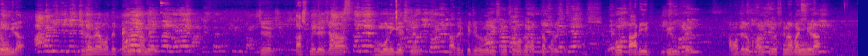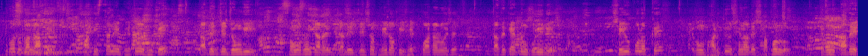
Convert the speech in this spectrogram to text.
জঙ্গিরা যেভাবে আমাদের পেহেলগ্রামে যে কাশ্মীরে যারা ভ্রমণে গিয়েছিলেন, তাদেরকে যেভাবে নৃশংসভাবে হত্যা করেছে এবং তারই বিরুদ্ধে আমাদেরও ভারতীয় সেনাবাহিনীরা গতকাল রাতে পাকিস্তানের ভেতরে ঢুকে তাদের যে জঙ্গি সংগঠন, যারা যাদের যেসব হেড অফিস হেডকোয়ার্টার রয়েছে, তাদেরকে একদম গুড়িয়ে দিয়েছে। সেই উপলক্ষে এবং ভারতীয় সেনাদের সাফল্য এবং তাদের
